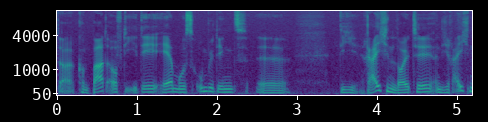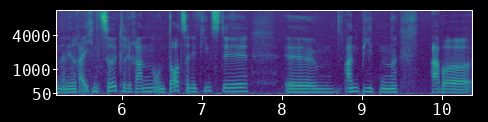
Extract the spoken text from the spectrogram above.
Da kommt Bart auf die Idee, er muss unbedingt äh, die reichen Leute, an die reichen, an den reichen Zirkel ran und dort seine Dienste ähm, anbieten. Aber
